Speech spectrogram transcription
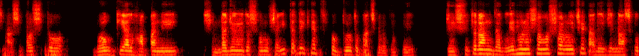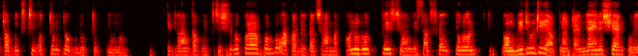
শ্বাসকষ্ট ব্রঙ্কিয়াল হাঁপানি, ঠান্ডাজনিত সমস্যা ইত্যাদি ক্ষেত্রে খুব দ্রুত কাজ করে থাকে। সুতরাং যাদের এই ধরনের সমস্যা রয়েছে, তাদের জন্য আজকের টপিকসটি অত্যন্ত গুরুত্বপূর্ণ। আপনাদের কাছে আমার অনুরোধ প্লিজ চ্যানেলটি সাবস্ক্রাইব করুন এবং ভিডিওটি আপনার টাইমলাইনে শেয়ার করে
